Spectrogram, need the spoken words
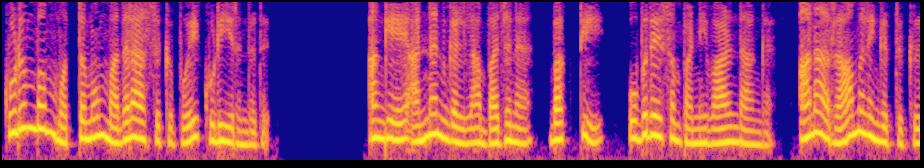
குடும்பம் மொத்தமும் மதராசுக்கு போய் குடியிருந்தது. அங்கே அண்ணன்கள்லாம் பஜனை பக்தி உபதேசம் பண்ணி வாழ்ந்தாங்க. ஆனா ராமலிங்கத்துக்கு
